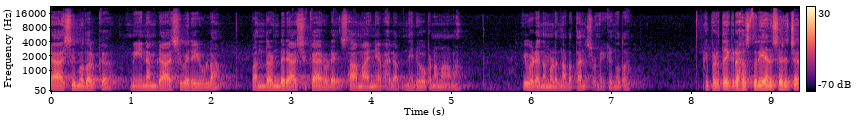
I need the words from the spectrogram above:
രാശി മുതൽക്ക് മീനം രാശി വരെയുള്ള പന്ത്രണ്ട് രാശിക്കാരുടെ സാമാന്യ ഫലം നിരൂപണമാണ് ഇവിടെ നമ്മൾ നടത്താൻ ശ്രമിക്കുന്നത്. ഇപ്പോഴത്തെ ഗ്രഹസ്ഥിതി അനുസരിച്ച്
